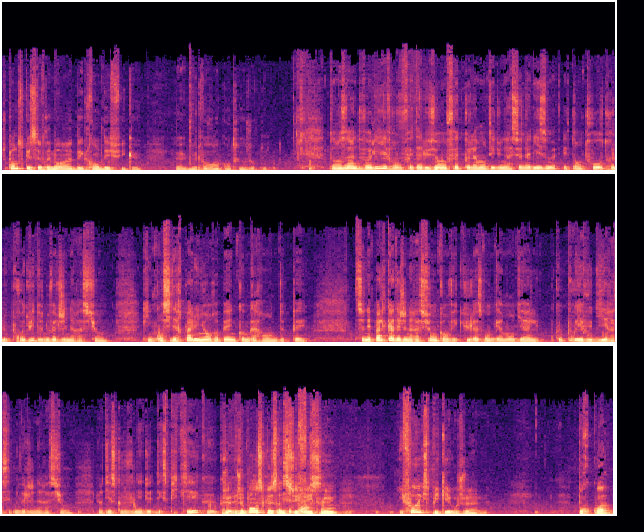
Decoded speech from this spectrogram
Je pense que c'est vraiment un des grands défis que euh, nous devons rencontrer aujourd'hui. Dans un de vos livres, vous faites allusion au fait que la montée du nationalisme est entre autres le produit de nouvelles générations qui ne considèrent pas l'Union européenne comme garante de paix. Ce n'est pas le cas des générations qui ont vécu la Seconde Guerre mondiale. Que pourriez-vous dire à cette nouvelle génération? Leur dire ce que vous venez d'expliquer que, je, pense que ça ne suffit plus. Il faut expliquer aux jeunes pourquoi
